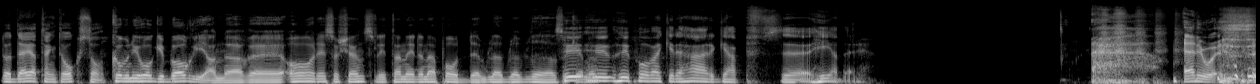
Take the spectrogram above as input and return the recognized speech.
Det var det jag tänkte också. Kommer ni ihåg i början när, eh, åh det är så känsligt, han är i den här podden, bla bla bla. Så Hur, kan man... hur, hur påverkar det här GAPs eh, heder? Anyways.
